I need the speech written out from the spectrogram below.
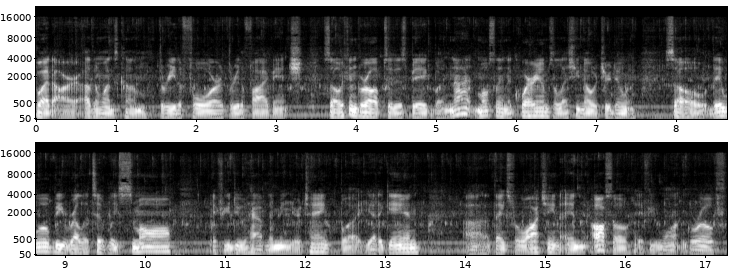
But our other ones come three to four, three to five inch. So it can grow up to this big, but not mostly in aquariums unless you know what you're doing. So they will be relatively small if you do have them in your tank. But yet again uh, thanks for watching. And also if you want growth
